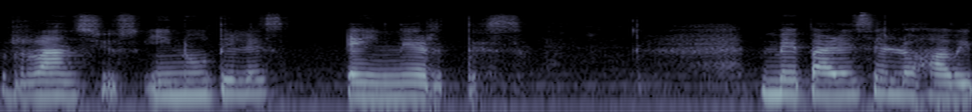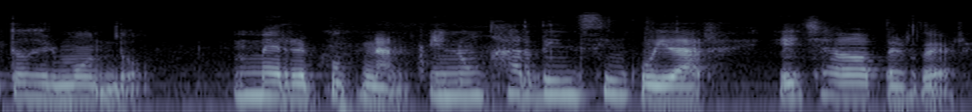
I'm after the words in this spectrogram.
rancios, inútiles e inertes. Me parecen los hábitos del mundo, me repugnan en un jardín sin cuidar, echado a perder,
